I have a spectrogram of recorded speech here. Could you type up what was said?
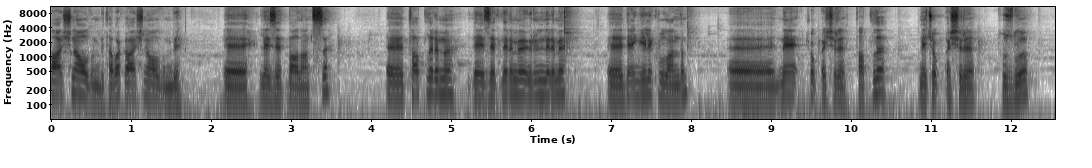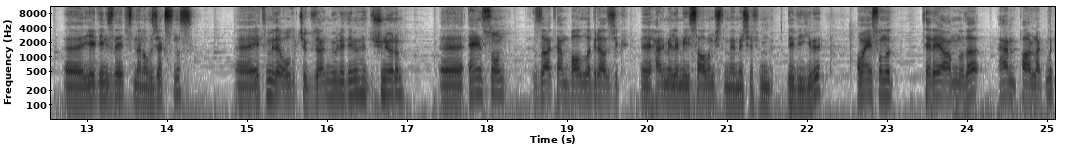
aşina olduğum bir tabak, aşina olduğum bir e, lezzet bağlantısı. E, tatlarımı, lezzetlerimi ve ürünlerimi e, dengeli kullandım. E, ne çok aşırı tatlı ne çok aşırı tuzlu. E, yediğinizde hepsinden alacaksınız. E, etimi de oldukça güzel mühürlediğimi düşünüyorum. E, en son zaten balla birazcık e, helmelemeyi sağlamıştım Mehmet Şef'im dediği gibi. Ama en sonunda tereyağımla da hem parlaklık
